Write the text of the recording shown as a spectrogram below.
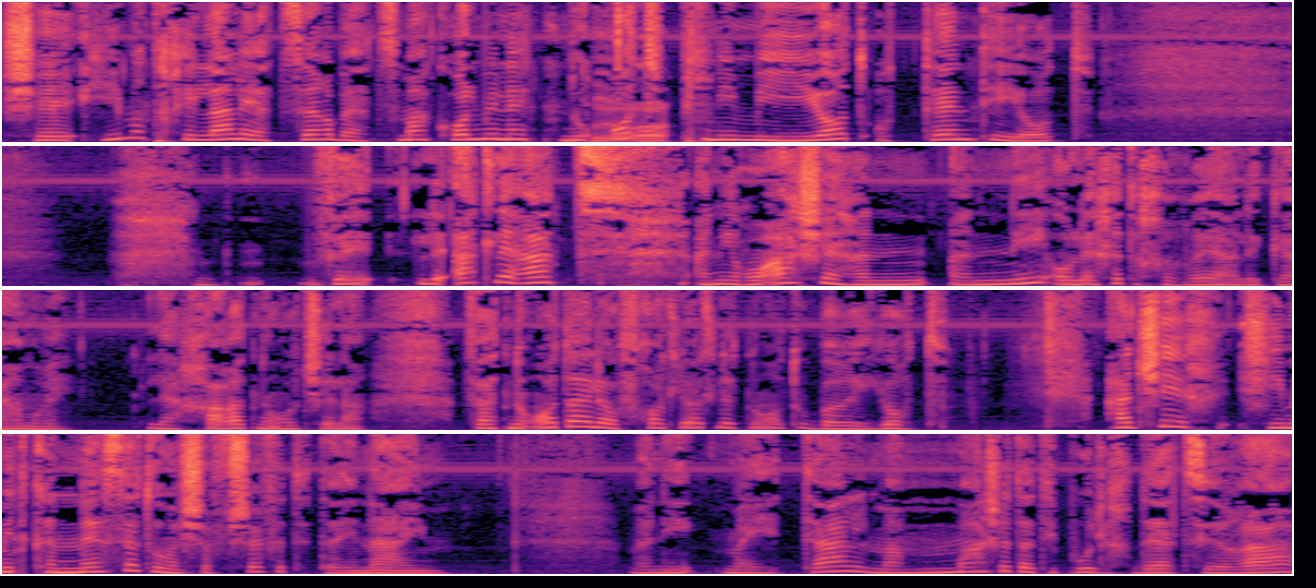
שהיא מתחילה לייצר בעצמה כל מיני תנועות, תנועות. פנימיות אותנטיות. ולאט לאט אני רואה שאני הולכת אחריה לגמרי, לאחר התנועות שלה. והתנועות האלה הופכות להיות לתנועות עובריות. עד שהיא, שהיא מתכנסת ומשפשפת את העיניים. ואני מאיטה ממש את הטיפול לכדי עצירה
